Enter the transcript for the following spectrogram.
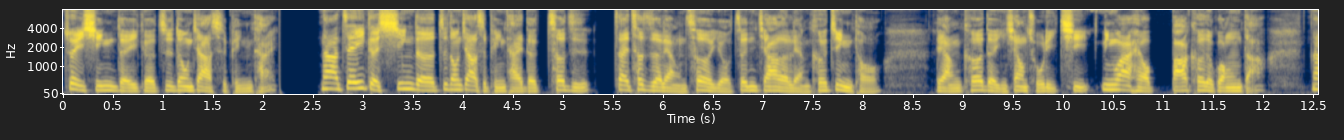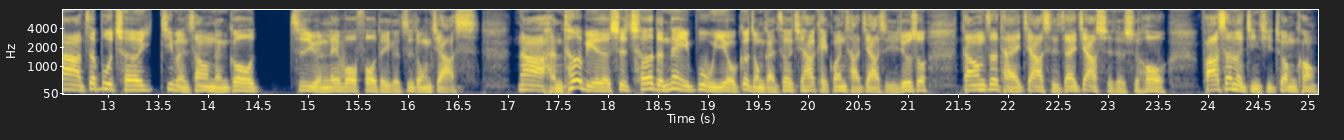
最新的一个自动驾驶平台。那这一个新的自动驾驶平台的车子，在车子的两侧有增加了两颗镜头、两颗的影像处理器，另外还有八颗的光达。那这部车基本上能够。支援 Level Four 的一个自动驾驶，那很特别的是，车的内部也有各种感测器，它可以观察驾驶。也就是说，当这台驾驶在驾驶的时候发生了紧急状况，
